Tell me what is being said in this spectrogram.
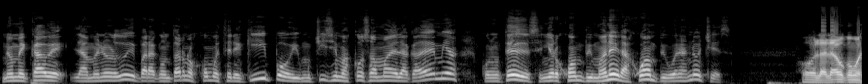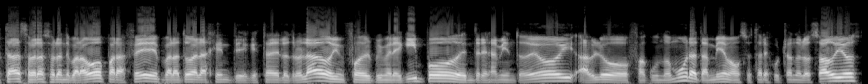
No me cabe la menor duda y para contarnos cómo está el equipo y muchísimas cosas más de la academia, con ustedes el señor Juanpi Manera. Juanpi, buenas noches. Hola Lau, ¿cómo estás? Abrazo grande para vos, para Fede, para toda la gente que está del otro lado. Info del primer equipo, de entrenamiento de hoy. Habló Facundo Mura también, vamos a estar escuchando los audios.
